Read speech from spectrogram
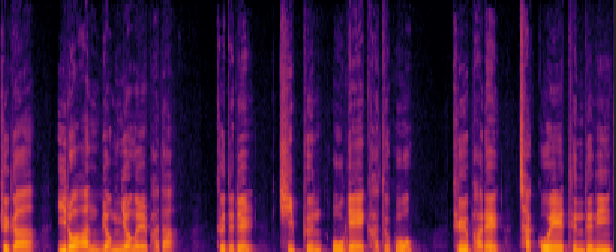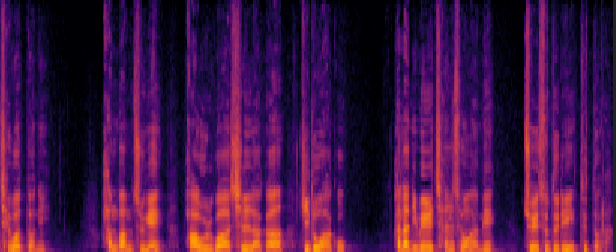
그가 이러한 명령을 받아 그들을 깊은 옥에 가두고 그 발을 착고에 든든히 채웠더니 한밤중에 바울과 신라가 기도하고 하나님을 찬송함에 죄수들이 듣더라.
